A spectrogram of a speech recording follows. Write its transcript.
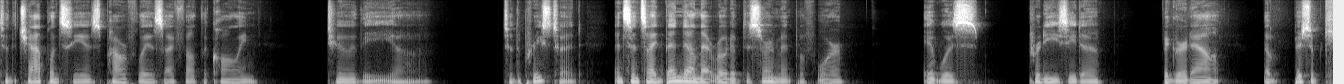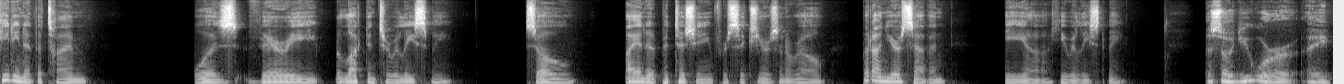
to the chaplaincy as powerfully as I felt the calling to the uh, to the priesthood. And since I'd been down that road of discernment before, it was pretty easy to figure it out. Uh, Bishop Keating at the time was very reluctant to release me. So I ended up petitioning for six years in a row. But on year seven, he uh, he released me. So you were a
